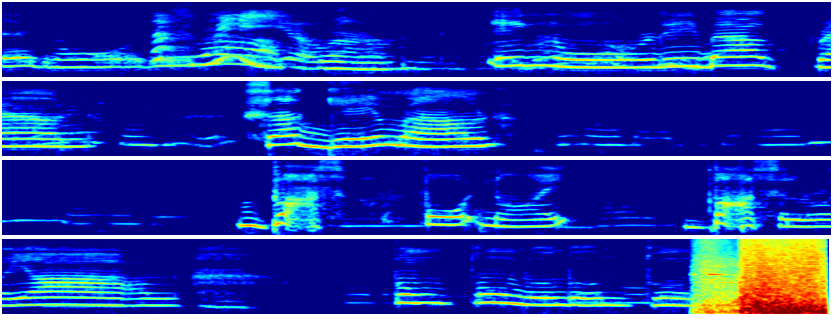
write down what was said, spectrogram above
Ignore the background. Ignore the background. Suck game round. Bus Fortnite. Battle Royale. Boom, boom, boom, boom, boom.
